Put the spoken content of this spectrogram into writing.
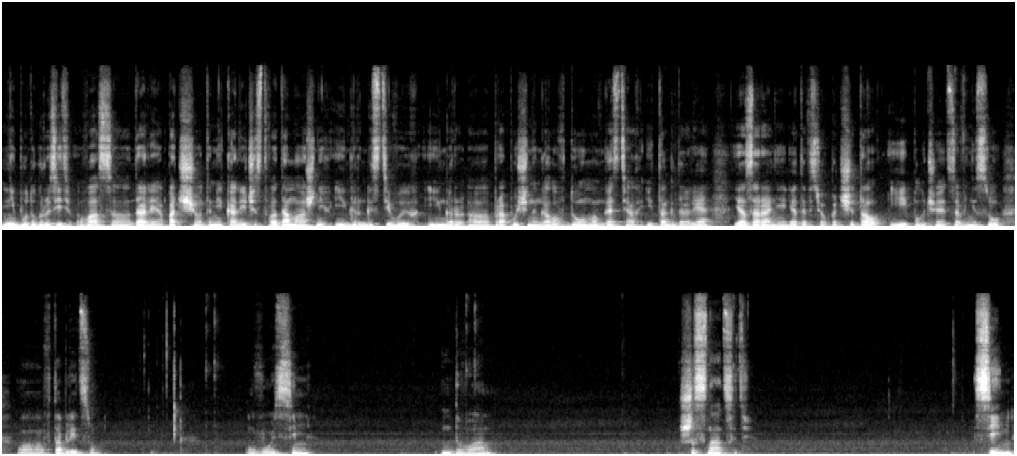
не буду грузить вас а, далее подсчетами количества домашних игр, гостевых игр, а, пропущенных голов дома, в гостях и так далее. Я заранее это все подсчитал и, получается, внесу в таблицу. 8, 2, 16, 7,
